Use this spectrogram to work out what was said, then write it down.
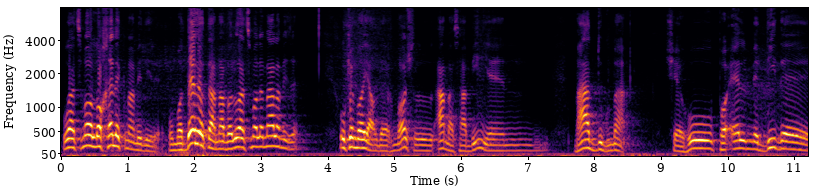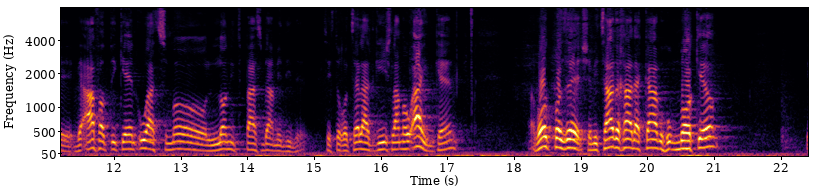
הוא עצמו לא חלק מהמדידה. הוא מודד אותם, אבל הוא עצמו למעלה מזה. וכמו על דרך מושל אמס הבניין, מה הדוגמה? שהוא פועל מדידה ואף על פי כן הוא עצמו לא נתפס במדידה. זאת רוצה להדגיש למה הוא עין, כן? עבוד פה זה שמצד אחד הקו הוא מוקר, yeah,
